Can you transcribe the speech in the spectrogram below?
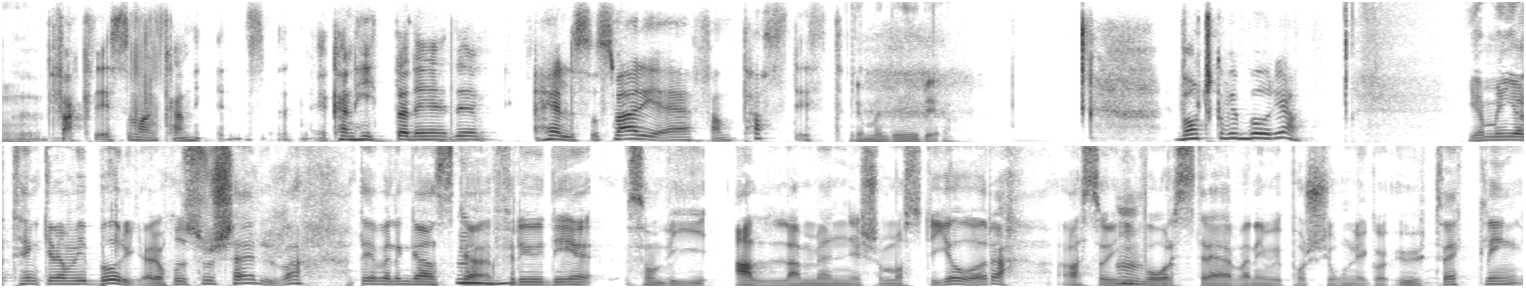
mm. faktiskt som man kan, kan hitta. Det, det, Hälsosverige är fantastiskt. Ja men det är det. Vart ska vi börja? Ja, men jag tänker om vi börjar hos oss själva. Det är väl en ganska, mm. för det är ju det som vi alla människor måste göra. Alltså i mm. vår strävan i personlig och utveckling.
